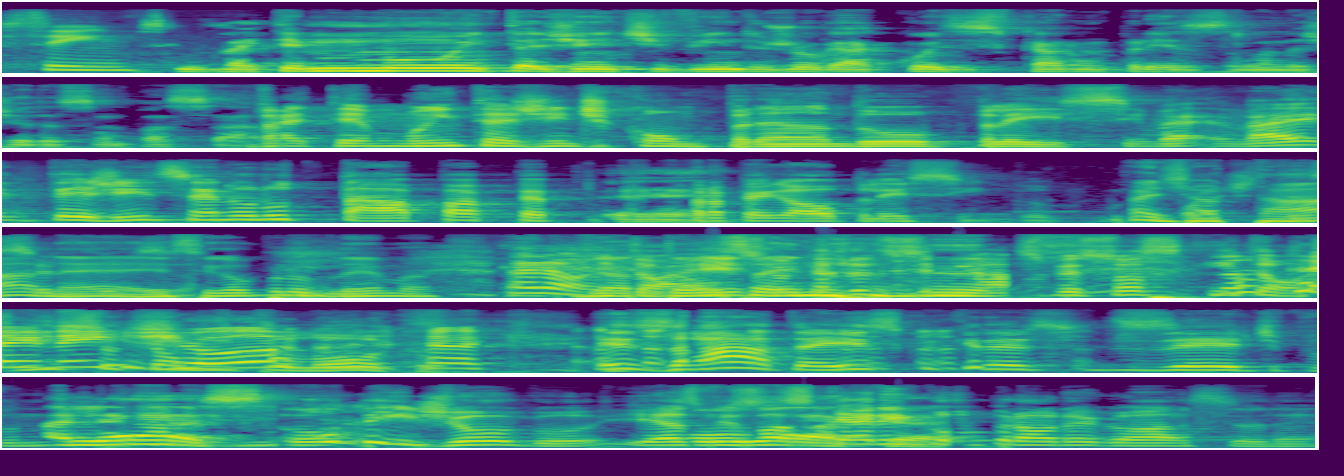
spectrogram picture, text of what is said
Sim. assim, vai ter muita gente vindo jogar coisas que ficaram presas lá na geração passada. Vai ter muita gente comprando o Play 5. Vai, vai ter gente saindo no tapa pe- pra pegar o Play 5. Mas já tá, né? Esse que é o problema. É, não, Já então, tão é isso que eu saindo- quero dizer. As pessoas. Não então, tem isso nem que é jogo. muito louco. Exato, é isso que eu queria te dizer. Tipo, Aliás, não tem jogo e as ô, pessoas Vaca. querem comprar o negócio, né?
